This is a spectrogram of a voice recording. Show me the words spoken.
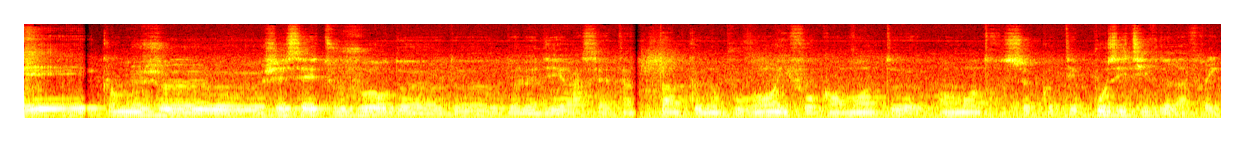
Et comme j'essaie toujours de, le dire à certains, tant que nous pouvons, il faut qu'on montre, on montre ce côté positif de l'Afrique.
